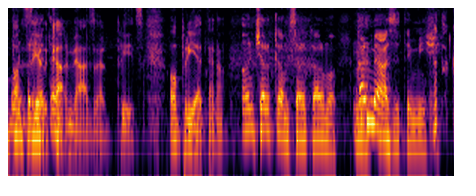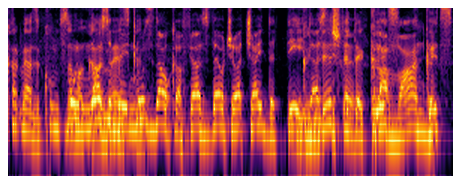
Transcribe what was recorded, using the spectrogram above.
Bazil, prieten? calmează-l, please. O prietenă. Încercăm să-l calmăm. Calmează-te, Miș. Da, calmează. Cum să Bun, mă nu o calmez? să bei, când... nu-ți dau cafea, îți dau ceva ceai de tei. Gândește-te de-astea, câți, lavandă. câți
